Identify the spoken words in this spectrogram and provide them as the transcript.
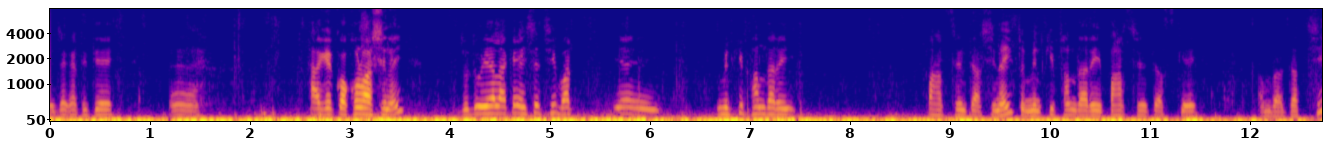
এই জায়গাটিতে আগে কখনো আসি নাই। যদি ওই এলাকায় এসেছি বাট এই মিনকি ফান্দার এই পাহাড় শ্রেণীতে আসি নাই। তো মিনকি ফান্দার এই পাহাড় শ্রেণীতে আজকে আমরা যাচ্ছি।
